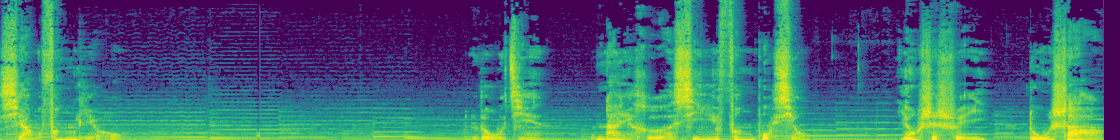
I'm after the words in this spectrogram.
相风流。如今奈何西风不休？又是谁独上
